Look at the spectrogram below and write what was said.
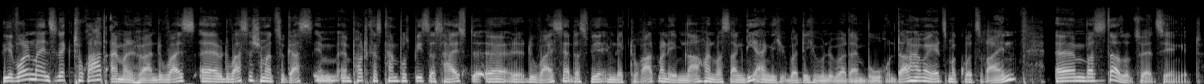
Wir wollen mal ins Lektorat einmal hören. Du weißt, äh, du warst ja schon mal zu Gast im, im Podcast Campus Beast. Das heißt, äh, du weißt ja, dass wir im Lektorat mal eben nachhören, was sagen die eigentlich über dich und über dein Buch. Und da hören wir jetzt mal kurz rein, ähm, was es da so zu erzählen gibt.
